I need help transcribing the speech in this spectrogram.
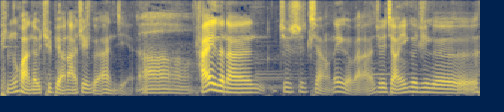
平缓的去表达这个案件。啊，还有一个呢，就是讲那个吧，就讲一个这个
